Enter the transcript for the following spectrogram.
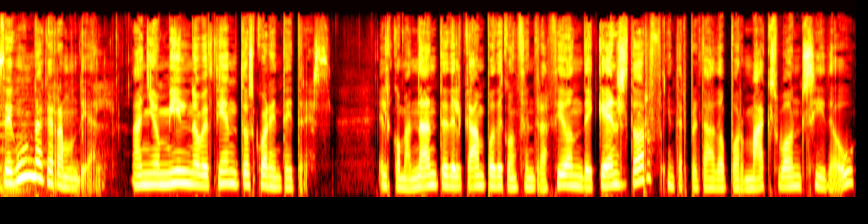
Segunda Guerra Mundial, año 1943. El comandante del campo de concentración de Kensdorf, interpretado por Max von Sydow,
